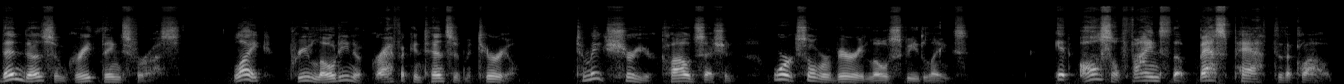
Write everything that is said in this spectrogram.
then does some great things for us, like preloading of graphic intensive material to make sure your cloud session works over very low speed links. It also finds the best path to the cloud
